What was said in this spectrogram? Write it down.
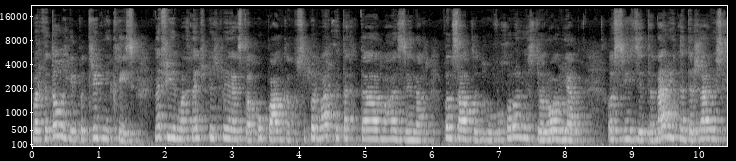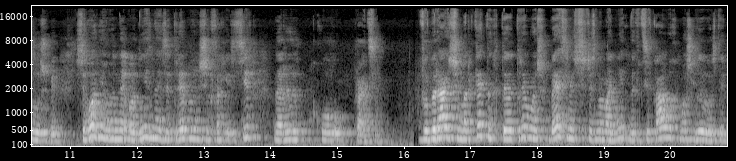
Маркетологи потрібні крізь на фірмах, на підприємствах, у банках, у супермаркетах та магазинах, консалтингу, в охороні здоров'я, освіті та навіть на державній службі. Сьогодні вони одні з найзатребуваніших фахівців на ринку праці. Вибираючи маркетинг, ти отримуєш безліч різноманітних цікавих можливостей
